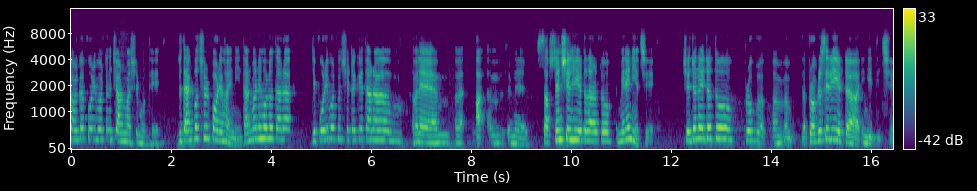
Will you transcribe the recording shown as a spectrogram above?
সরকার পরিবর্তনের চার মাসের মধ্যে। যেটা এক বছর পরে হয়নি, তার মানে হলো তারা যে পরিবর্তন সেটাকে তারা মানে সাবস্টেন্সিয়ালি এটা তারা তো মেনে নিয়েছে। সেজন্য এটা তো প্রগ্রেসেরই একটা ইঙ্গিত দিচ্ছে।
